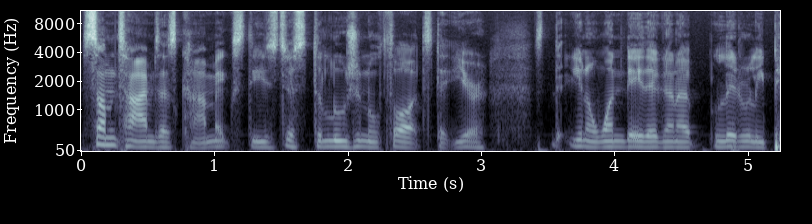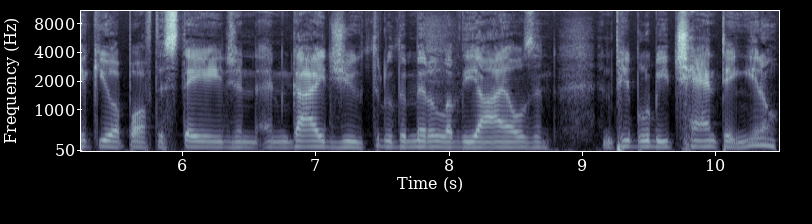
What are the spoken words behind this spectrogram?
sometimes as comics these just delusional thoughts that you're you know one day they're gonna literally pick you up off the stage and and guide you through the middle of the aisles and and people will be chanting you know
